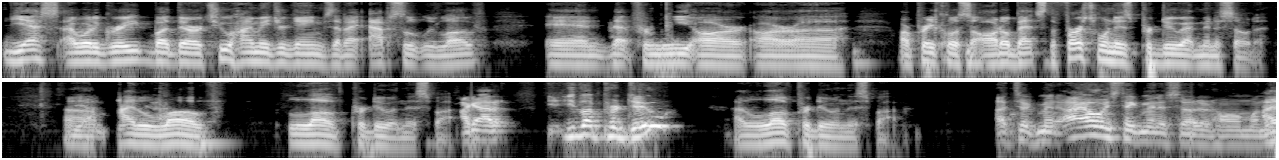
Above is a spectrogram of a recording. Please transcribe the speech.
yes, I would agree. But there are two high major games that I absolutely love, and that for me are are uh, are pretty close to auto bets. The first one is Purdue at Minnesota. Um, yeah. I love love Purdue in this spot. I got it. You love Purdue? I love Purdue in this spot. I took. I always take Minnesota at home. When I,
